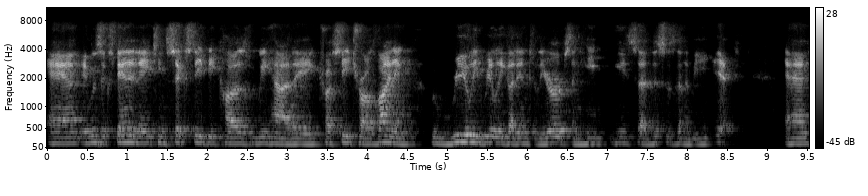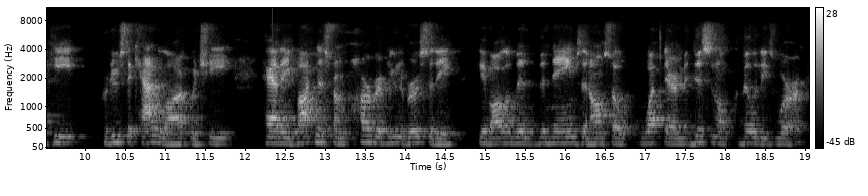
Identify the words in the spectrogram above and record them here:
And it was expanded in 1860 because we had a trustee, Charles Vining, who really, really got into the herbs and he, he said, this is going to be it. And he produced a catalog, which he had a botanist from Harvard University give all of the, the names and also what their medicinal abilities were.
